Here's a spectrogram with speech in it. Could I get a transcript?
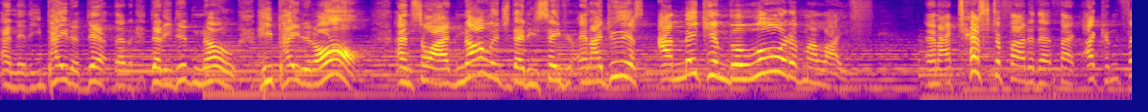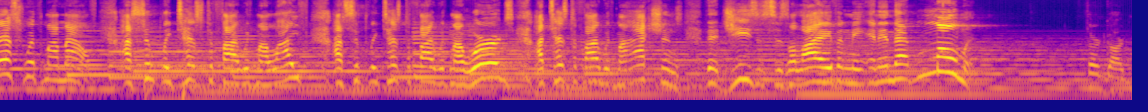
and that he paid a debt that, that he didn't know. He paid it all. And so I acknowledge that he's Savior. And I do this I make him the Lord of my life. And I testify to that fact. I confess with my mouth. I simply testify with my life. I simply testify with my words. I testify with my actions that Jesus is alive in me. And in that moment, third garden.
